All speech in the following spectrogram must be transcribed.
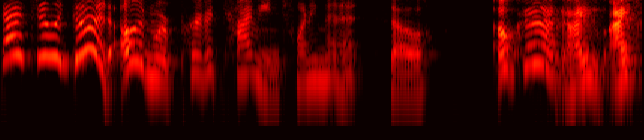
That's really good. Oh, and we're perfect timing 20 minutes. So, oh, good. I, I saw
